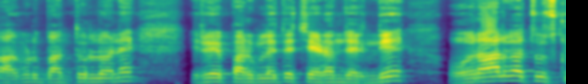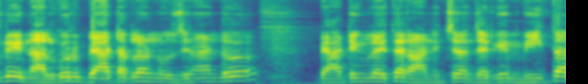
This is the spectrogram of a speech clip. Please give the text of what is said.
పదమూడు బంతుల్లోనే ఇరవై పరుగులు అయితే చేయడం జరిగింది. ఓవరాల్గా చూసుకుంటే ఈ నలుగురు బ్యాటర్లో న్యూజిలాండ్ బ్యాటింగ్లో అయితే రాణించడం జరిగింది. మిగతా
